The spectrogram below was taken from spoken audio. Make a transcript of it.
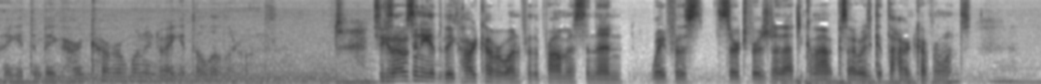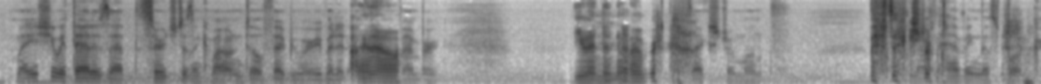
Do I get the big hardcover one, or do I get the littler ones? See, because I was going to get the big hardcover one for the promise, and then wait for the search version of that to come out. Because I always get the hardcover ones. My issue with that is that the search doesn't come out until February, but it I ends in. November. You end in November. It's extra month. That's extra. Not having this book,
